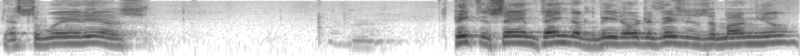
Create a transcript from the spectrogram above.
That's the way it is. Speak the same thing, that there be no divisions among you,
